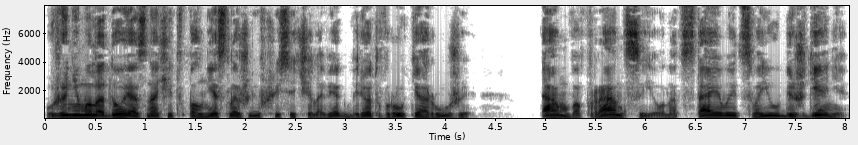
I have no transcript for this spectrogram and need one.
Уже не молодой, а значит вполне сложившийся человек берет в руки оружие. Там, во Франции, он отстаивает свои убеждения.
